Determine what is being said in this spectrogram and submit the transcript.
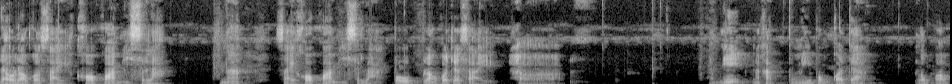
แล้วเราก็ใส่ข้อความอิสระ นะใส่ข้อความอิสระปุ๊บเราก็จะใส่แบบนี้นะครับ ตรงนี้ผมก็จะลบออก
